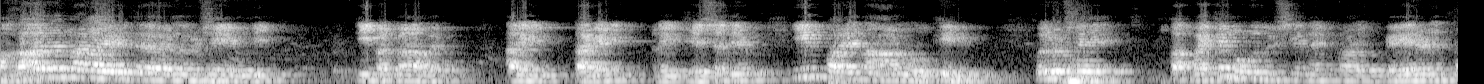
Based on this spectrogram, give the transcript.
മഹാജന്മാരായ എഴുത്തുകാരാണ് പക്ഷേ എം അല്ലെങ്കിൽ തകഴി അല്ലെങ്കിൽ കേശദേവ് ഈ പറയുന്ന ആളുകളൊക്കെയും ഒരുപക്ഷെ വൈക്കം മുഹമ്മദ് ബഷീറിനേക്കാളും പേരെടുത്ത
